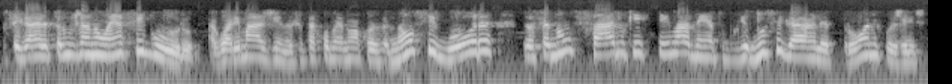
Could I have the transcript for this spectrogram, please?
O cigarro eletrônico já não é seguro. Agora, imagina, você está comendo uma coisa não segura e você não sabe o que, que, tem lá dentro. Porque no cigarro eletrônico, gente,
